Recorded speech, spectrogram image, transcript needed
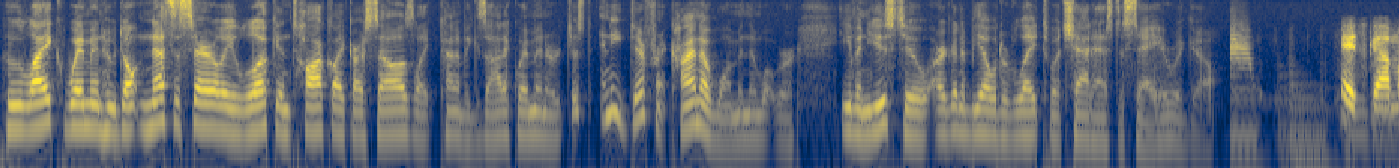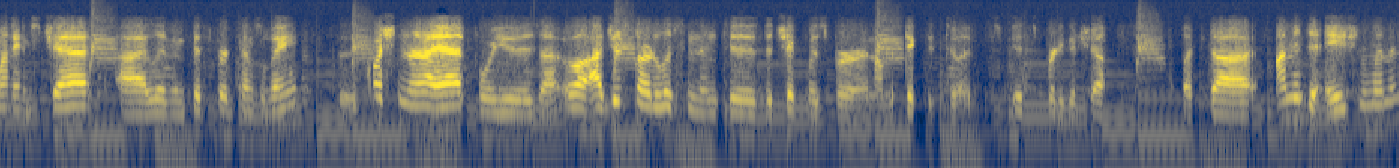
who like women who don't necessarily look and talk like ourselves, like kind of exotic women or just any different kind of woman than what we're even used to, are going to be able to relate to what Chad has to say. Here we go. Hey Scott, my name's Chad. I live in Pittsburgh, Pennsylvania. The question that I had for you is, uh, well, I just started listening to the Chick Whisperer, and I'm addicted to it. It's, a pretty good show. But uh, I'm into Asian women.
